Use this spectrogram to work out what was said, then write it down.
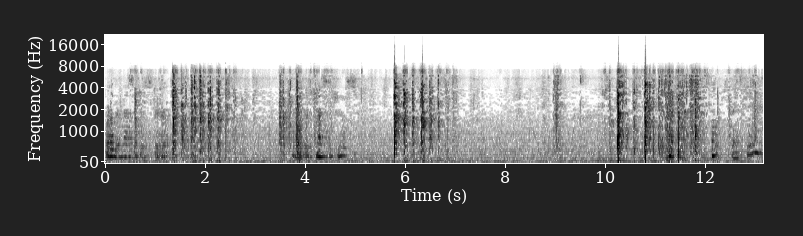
What other messages, there? Other messages? Oops, thank you,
